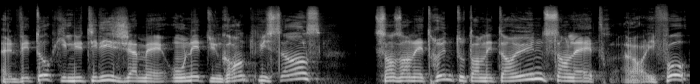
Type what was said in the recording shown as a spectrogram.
Un veto qu'il n'utilise jamais. On est une grande puissance sans en être une, tout en étant une, sans l'être. Alors il faut.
